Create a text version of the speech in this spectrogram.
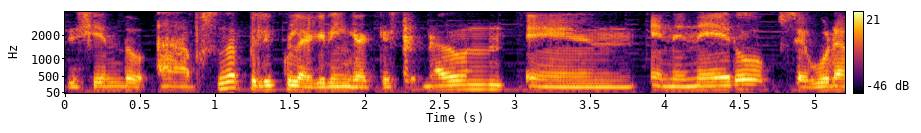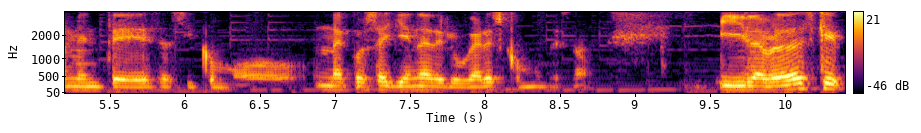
diciendo, ah, pues una película gringa que estrenaron en, en enero, seguramente es así como una cosa llena de lugares comunes, ¿no? Y la verdad es que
